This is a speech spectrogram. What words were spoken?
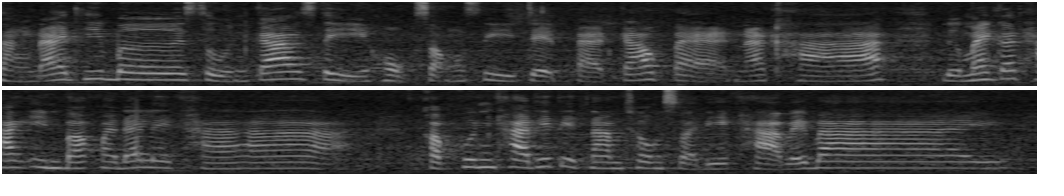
สั่งได้ที่เบอร์ 0946247898 นะคะ หรือไม่ก็ทักอินบ็อกซ์มาได้เลยค่ะ ขอบคุณค่ะที่ติดตามชมสวัสดีค่ะ บ๊ายบาย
